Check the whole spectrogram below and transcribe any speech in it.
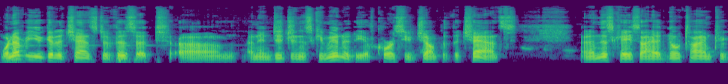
Whenever you get a chance to visit um, an indigenous community, of course you jump at the chance. And in this case, I had no time to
